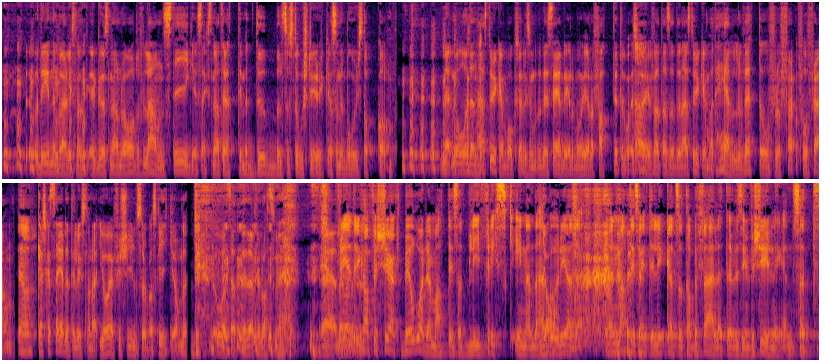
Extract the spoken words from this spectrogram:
och det innebär liksom att Gustav II Adolf landstiger 1630 med dubbelt så stor styrka som det bor i Stockholm. Men, och den här styrkan var också, liksom, det säger en del om hur jävla fattigt det var i Sverige, ja. för att alltså, den här styrkan var ett helvete att få, fram. Ja. Kanske ska säga det till lyssnarna, jag är förkyld så jag bara skriker om det. Oavsett, det är därför jag låter som jag eh, Fredrik har försökt beordra Mattis att bli frisk innan det här ja. började. Men Mattis har inte lyckats att ta befälet över sin förkylning Så att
